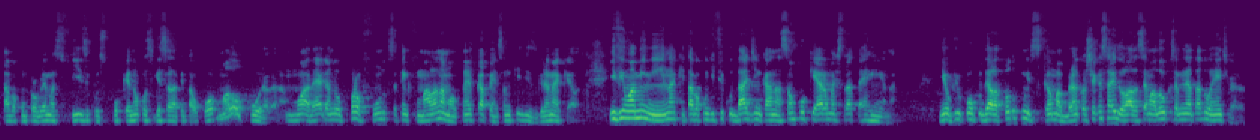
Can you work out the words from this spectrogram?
estava com problemas físicos porque não conseguia se adaptar ao corpo. Uma loucura, velho. Um orégano profundo que você tem que fumar lá na montanha e ficar pensando que desgrama é aquela. E vi uma menina que estava com dificuldade de encarnação porque era uma extraterrena e eu vi o corpo dela todo com escama branca. Eu cheguei a sair do lado, você é maluco? Essa menina tá doente, velho.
